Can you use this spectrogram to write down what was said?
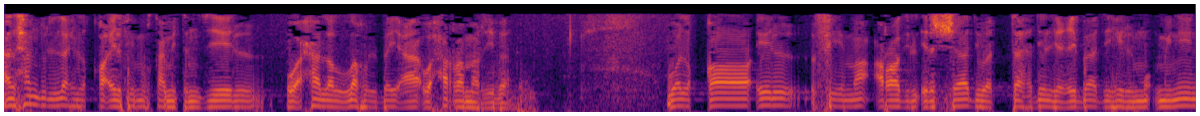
الحمد لله القائل في محكم التنزيل وحل الله البيع وحرم الربا. والقائل في معرض الإرشاد والتهديد لعباده المؤمنين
